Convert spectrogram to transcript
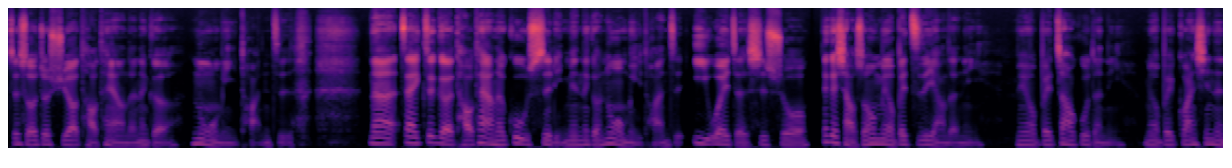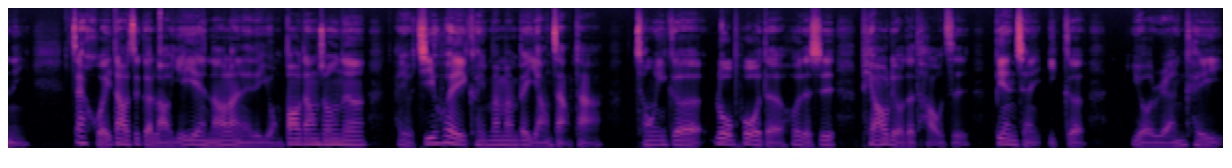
这时候就需要淘太阳的那个糯米团子。那在这个淘太阳的故事里面，那个糯米团子意味着是说，那个小时候没有被滋养的你，没有被照顾的你，没有被关心的你，在回到这个老爷爷老奶奶的拥抱当中呢，还有机会可以慢慢被养长大。从一个落魄的或者是漂流的桃子，变成一个有人可以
